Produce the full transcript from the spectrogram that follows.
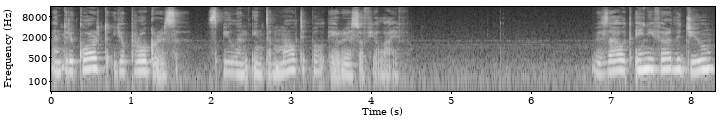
and record your progress spilling into multiple areas of your life. Without any further ado,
